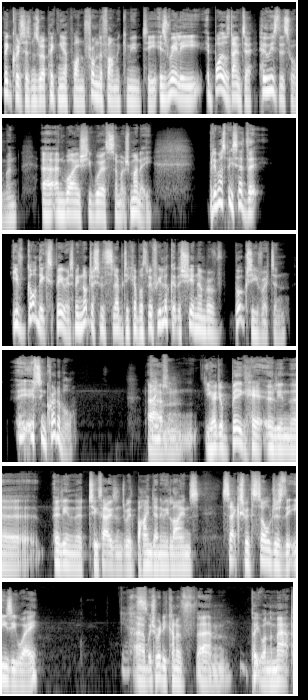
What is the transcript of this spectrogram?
big criticisms we're picking up on from the farming community is really it boils down to who is this woman uh, and why is she worth so much money? But it must be said that you've got the experience. I mean, not just with celebrity couples, but if we look at the sheer number of books you've written, it's incredible. Thank um, you. You had your big hit early in the early in the 2000s with Behind Enemy Lines, Sex with Soldiers the Easy Way, yes. uh, which really kind of um, put you on the map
